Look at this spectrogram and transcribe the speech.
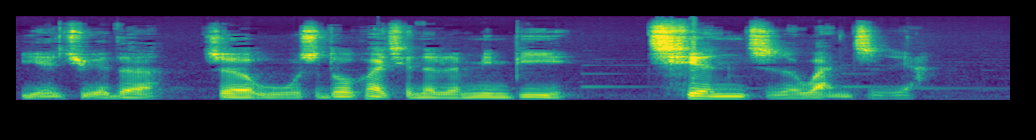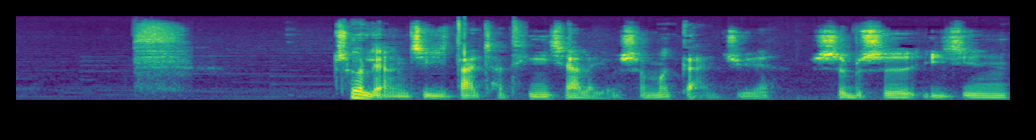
也觉得这五十多块钱的人民币千值万值呀。这两集大家听下来有什么感觉？是不是已经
